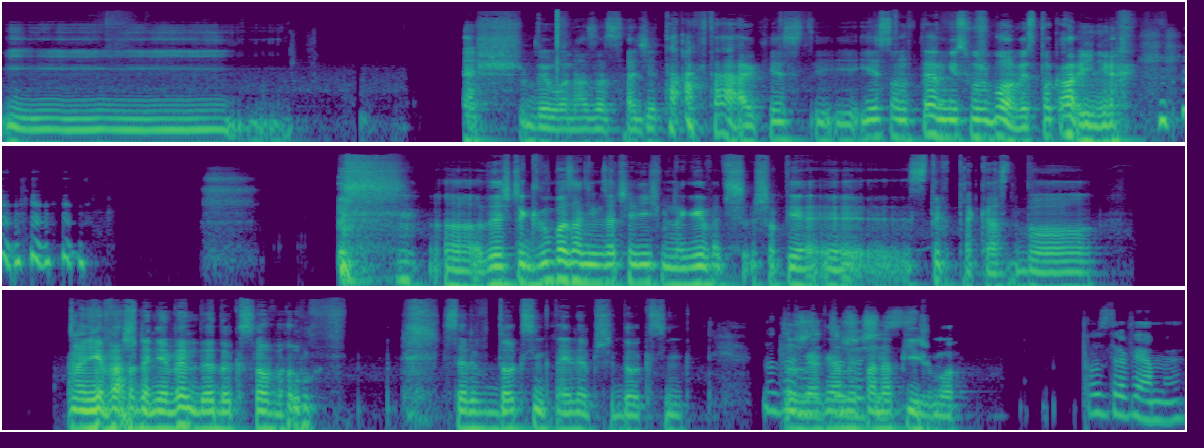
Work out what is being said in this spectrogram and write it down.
I też było na zasadzie, tak, tak, jest, jest on w pełni służbowy, spokojnie. O, to jeszcze grubo zanim zaczęliśmy nagrywać w shopie y, Styrtacast, bo no nieważne, nie będę doksował. Self-doxing, najlepszy doxing. No dużo, Pozdrawiamy dużo pana się... Piżmo. Pozdrawiamy.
